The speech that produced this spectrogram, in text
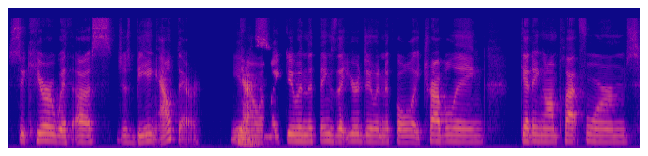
secure with us just being out there, you know, and like doing the things that you're doing, Nicole, like traveling, getting on platforms,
